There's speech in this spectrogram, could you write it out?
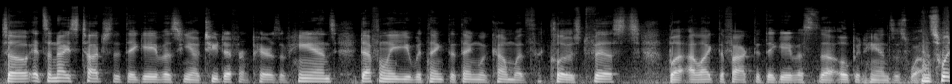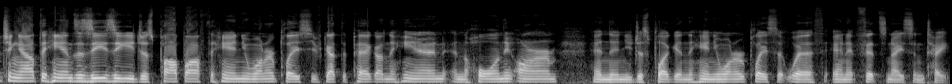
So it's a nice touch that they gave us, you know, two different pairs of hands. Definitely you would think the thing would come with closed fists, but I like the fact that they gave us the open hands as well. And switching out the hands is easy. You just pop off the hand you want to replace. You've got the peg on the hand and the hole in the arm, and then you just plug in the hand you want to replace it with, and it fits fits nice and tight.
